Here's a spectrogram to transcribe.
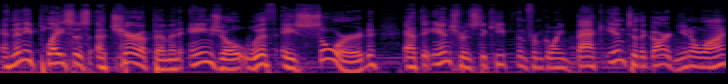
And then he places a cherubim, an angel with a sword at the entrance to keep them from going back into the garden. You know why?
